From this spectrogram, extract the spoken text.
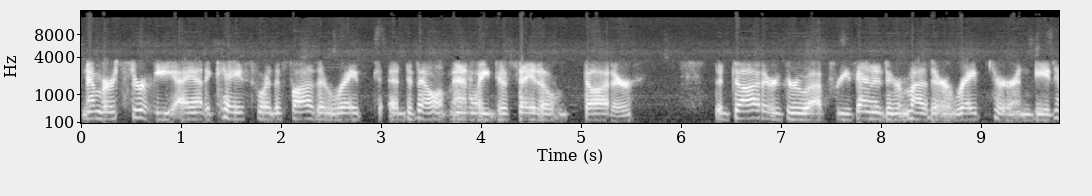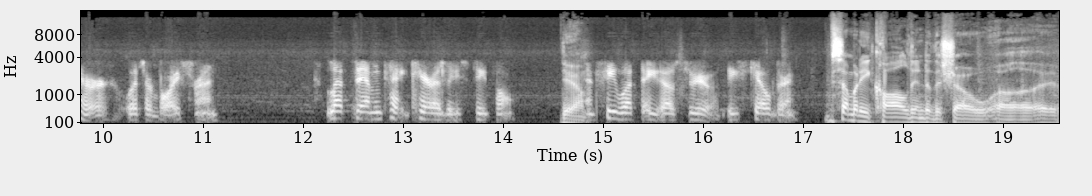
Number three, I had a case where the father raped a developmentally disabled daughter. The daughter grew up, resented her mother, raped her, and beat her with her boyfriend. Let them take care of these people Yeah. and see what they go through, these children. Somebody called into the show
